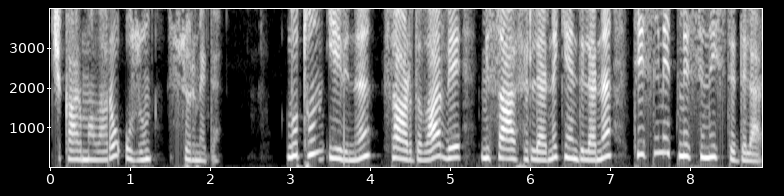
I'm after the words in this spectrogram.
çıkarmaları uzun sürmedi. Lut'un evini sardılar ve misafirlerini kendilerine teslim etmesini istediler.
